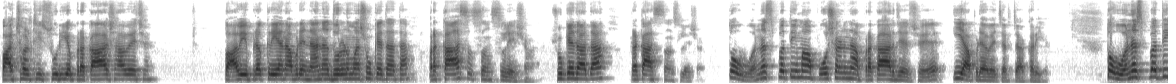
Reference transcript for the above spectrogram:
પાછળથી સૂર્યપ્રકાશ આવે છે. તો આવી પ્રક્રિયાને આપણે નાના ધોરણમાં શું કહેતા હતા? પ્રકાશ સંશ્લેષણ. શું કહેતા હતા? પ્રકાશ સંશ્લેષણ. તો વનસ્પતિમાં પોષણના પ્રકાર જે છે એ આપણે હવે ચર્ચા કરીએ. તો વનસ્પતિ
